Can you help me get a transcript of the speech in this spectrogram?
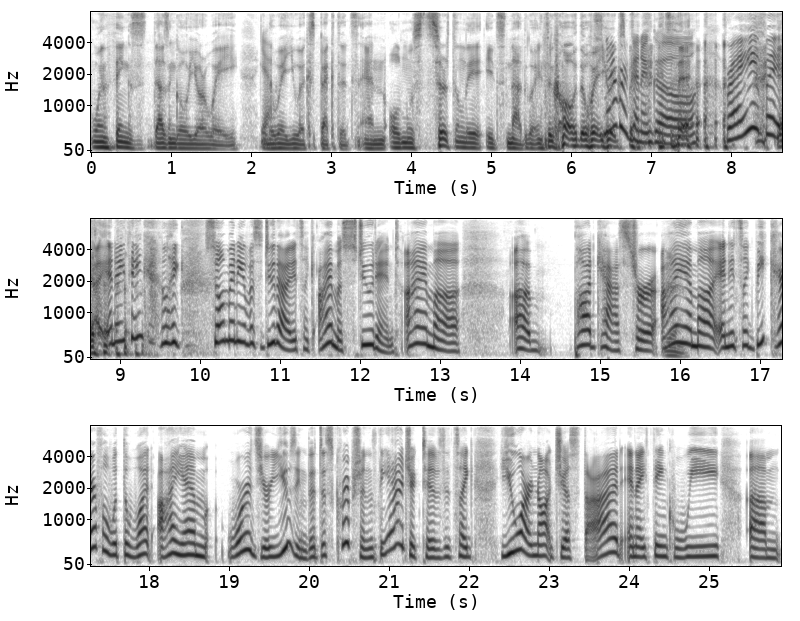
when things doesn't go your way Yeah. the way you expected, and almost certainly it's not going to go the way It's you never expect. gonna go, right? But and I think like so many of us do that. It's like I'm a student. I'm a, a podcaster. I am a, and it's like be careful with the what I am words you're using, the descriptions, the adjectives. It's like you are not just that. And I think we. Um,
